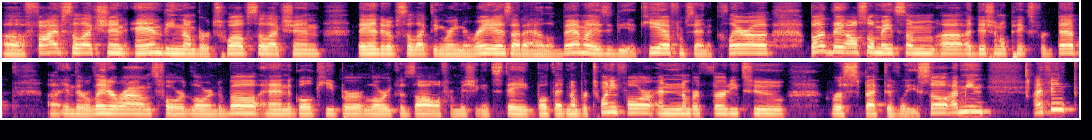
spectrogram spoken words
uh, five selection and the number 12 selection. They ended up selecting Reyna Reyes out of Alabama, Izzy D'Aquila from Santa Clara, but they also made some uh, additional picks for depth. Uh, in their later rounds, forward Lauren Dubois and the goalkeeper Lori Kozal from Michigan State, both at number 24 and number 32, respectively. So, I mean, I think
